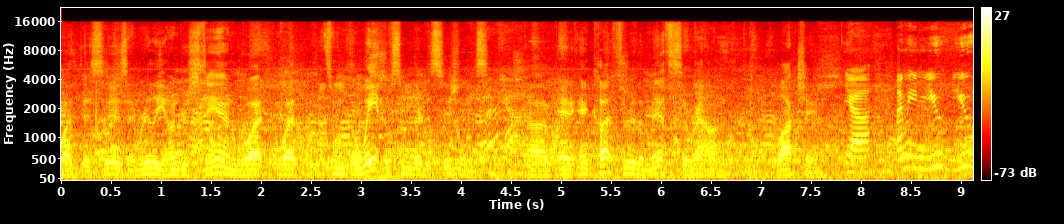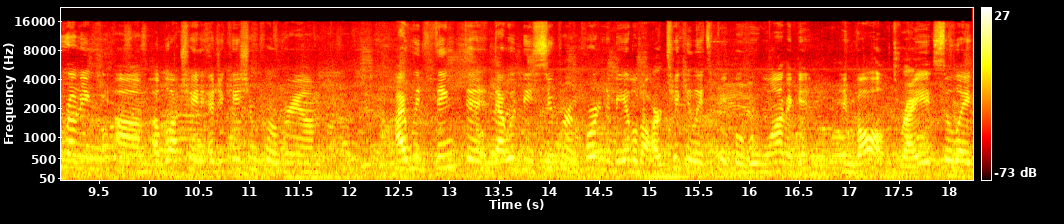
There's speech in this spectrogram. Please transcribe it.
what this is and really understand what what some the weight of some of their decisions, um, and, and cut through the myths around blockchain. Yeah, I mean, you you running um, a blockchain education program I would think that that would be super important to be able to articulate to people who want to get involved, right? So, like,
